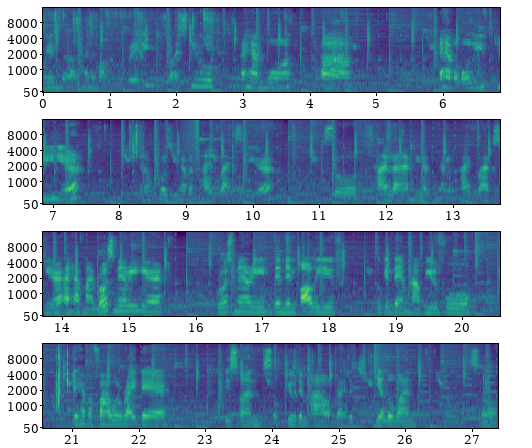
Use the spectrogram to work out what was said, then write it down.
when the plant box is ready. So I still, I have more. Um, I have an olive tree here, and of course you have a Thai flax here. So Thailand, you have to have a Thai flax here. I have my rosemary here, rosemary, and then olive. Look at them, how beautiful. They have a flower right there. This one, so peel them out, right? The yellow one. So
